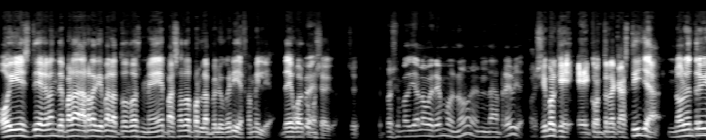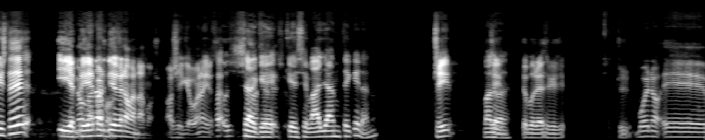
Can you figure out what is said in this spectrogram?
hoy es día grande para la radio para todos. Me he pasado por la peluquería, familia. Da igual Hombre. cómo se oiga. Sí. El próximo día lo veremos, ¿no? En la previa. Pues sí, porque eh, contra Castilla no lo entrevisté y el no primer ganamos. partido que no ganamos. Así que bueno, ya está. O sea, que, que se vaya Antequera, ¿no? Sí, Vale, sí, vale. te podría decir que sí. Bueno, eh,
